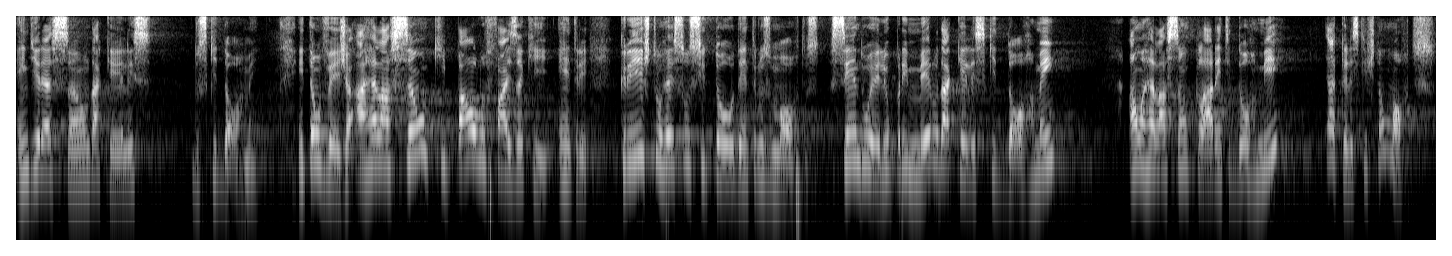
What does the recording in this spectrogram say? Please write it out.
em direção daqueles dos que dormem. Então veja, a relação que Paulo faz aqui entre Cristo ressuscitou dentre os mortos, sendo ele o primeiro daqueles que dormem, há uma relação clara entre dormir e aqueles que estão mortos.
